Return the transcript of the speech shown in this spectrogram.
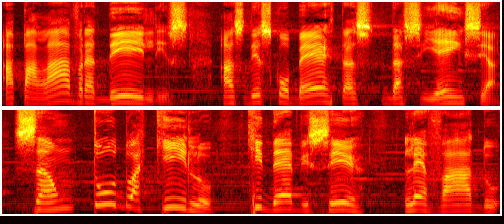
a palavra deles, as descobertas da ciência, são tudo aquilo que deve ser levado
